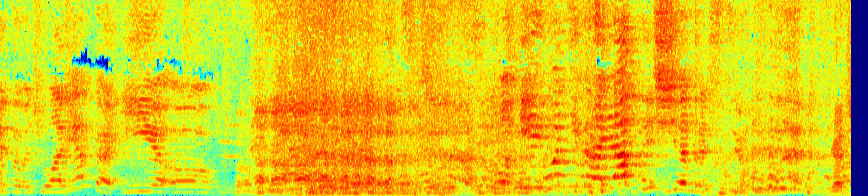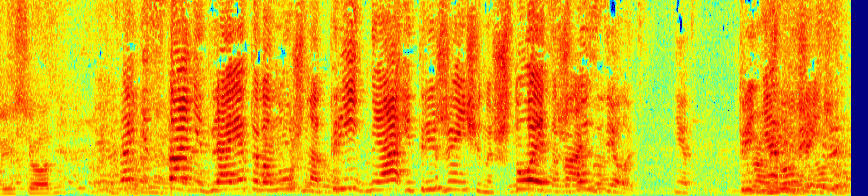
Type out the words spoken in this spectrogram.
этого человека и, э, и его невероятной щедростью. Гаджет еще одну. В Дагестане для этого нужно три дня и три женщины. Что это? Что сделать? Нет. Три дня и три женщины.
